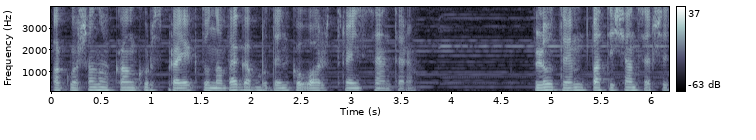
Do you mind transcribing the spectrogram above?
ogłoszono konkurs projektu nowego budynku World Trade Center. W lutym 2003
